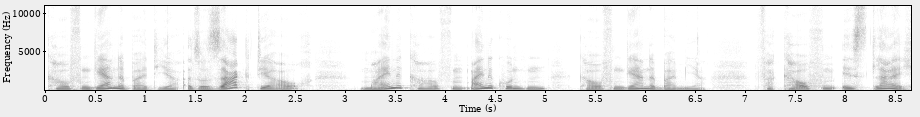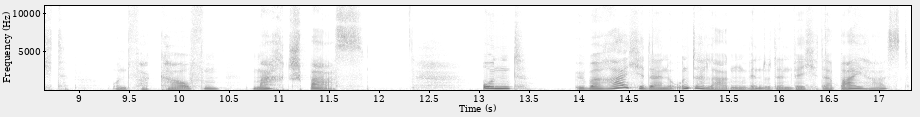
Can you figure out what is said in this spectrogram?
kaufen gerne bei dir. Also sag dir auch, meine, kaufen, meine Kunden kaufen gerne bei mir. Verkaufen ist leicht und verkaufen macht Spaß. Und überreiche deine Unterlagen, wenn du denn welche dabei hast,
